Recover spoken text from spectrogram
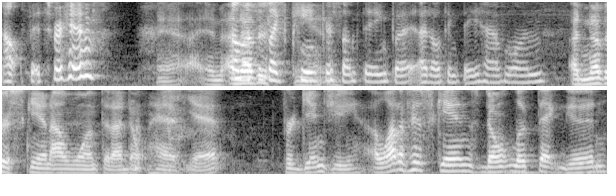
outfits for him Yeah, and unless it's like pink or something. But I don't think they have one. Another skin I want that I don't have yet for Genji. A lot of his skins don't look that good.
